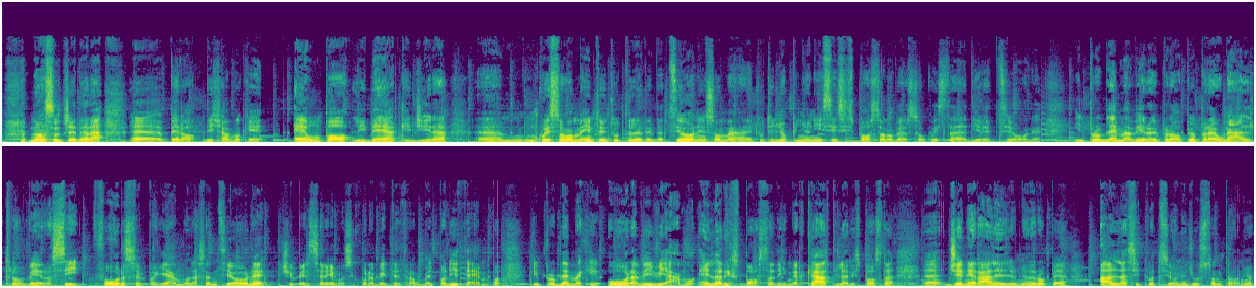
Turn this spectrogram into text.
non succederà, eh, però diciamo che è un po' l'idea che gira um, in questo momento in tutte le redazioni, insomma, tutti gli opinionisti si spostano verso questa direzione. Il problema vero e proprio però è un altro, ovvero sì, forse paghiamo la sanzione, ci penseremo sicuramente tra un bel po' di tempo, il problema che ora viviamo è la risposta dei mercati, la risposta eh, generale dell'Unione Europea alla situazione, giusto Antonio?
